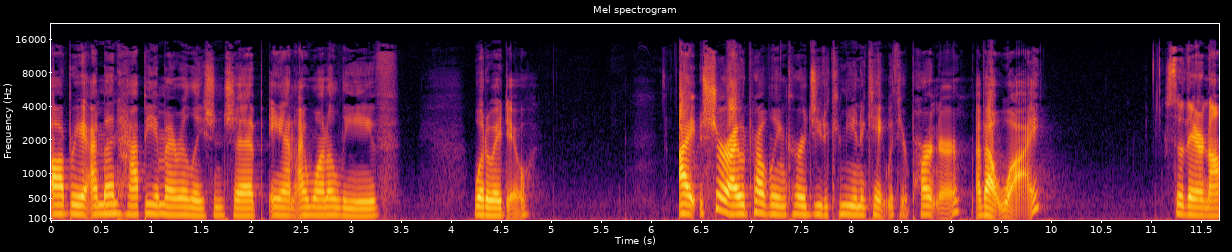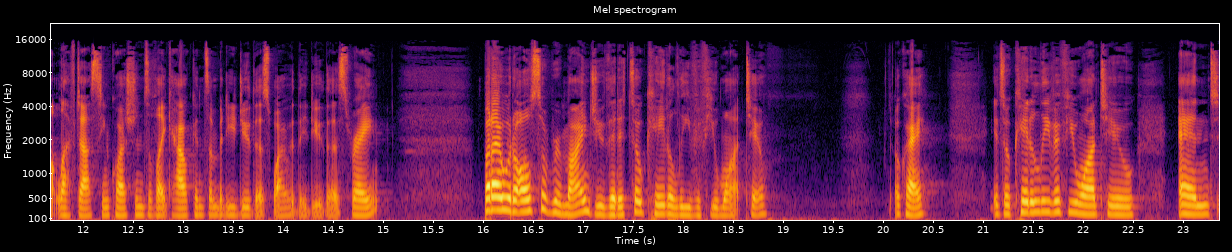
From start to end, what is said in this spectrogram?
Aubrey, I'm unhappy in my relationship and I want to leave, what do I do? I sure I would probably encourage you to communicate with your partner about why. So they're not left asking questions of like how can somebody do this? Why would they do this, right? But I would also remind you that it's okay to leave if you want to. Okay? It's okay to leave if you want to and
